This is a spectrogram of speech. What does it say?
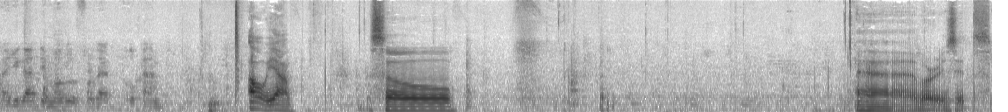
how you got the model for that op-amp. Oh, yeah. So, uh, where is it?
